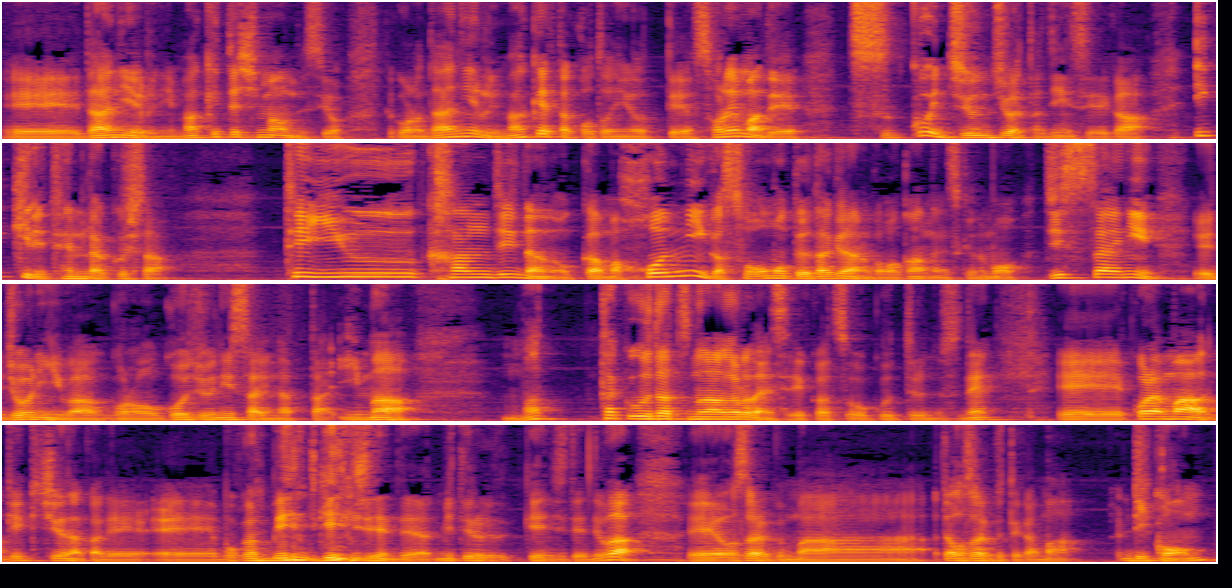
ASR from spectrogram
えー、ダニエルに負けてしまうんですよ。でこのダニエルに負けたことによって、それまですっごい順調やった人生が一気に転落した。っていう感じなのか、まあ、本人がそう思ってるだけなのかわかんないですけども、実際に、えジョニーはこの52歳になった今、全くうだつの上がらない生活を送ってるんですね。えー、これはまあ、劇中の中で、えー、僕は現時点で、見てる現時点では、えー、おそらくまあ、おそらくっていうかまあ、離婚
